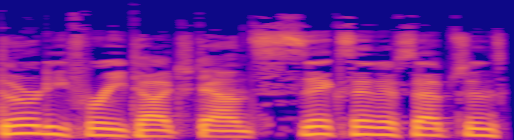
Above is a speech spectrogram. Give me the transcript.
33 touchdowns, 6 interceptions,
